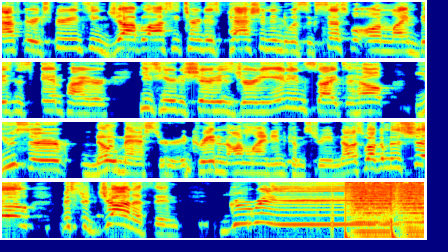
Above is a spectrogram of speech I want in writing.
After experiencing job loss, he turned his passion into a successful online business empire. He's here to share his journey and insight to help you serve no master and create an online income stream. Now let's welcome to the show, Mr. Jonathan Green.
